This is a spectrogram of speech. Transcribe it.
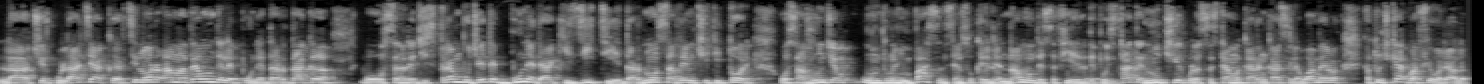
la circulația cărților, am avea unde le pune, dar dacă o să înregistrăm bugete bune de achiziție, dar nu o să avem cititori, o să ajungem într-un impas în sensul că ele n-au unde să fie depozitate, nu circulă să stea măcar în casele oamenilor, atunci chiar va fi o reală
